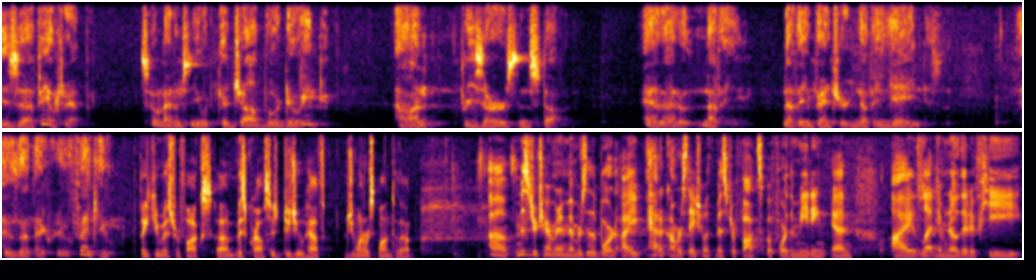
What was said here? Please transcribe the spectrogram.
is a field trip. So let them see what good job we're doing on preserves and stuff. And I don't, nothing, nothing ventured, nothing gained. It's not that critical. Thank you. Thank you, Mr. Fox. Uh, Ms. Kraus, did did you have, did you want to respond to that? Uh, Mr. Chairman and members of the board, I had a conversation with Mr. Fox before the meeting, and I let him know that if he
